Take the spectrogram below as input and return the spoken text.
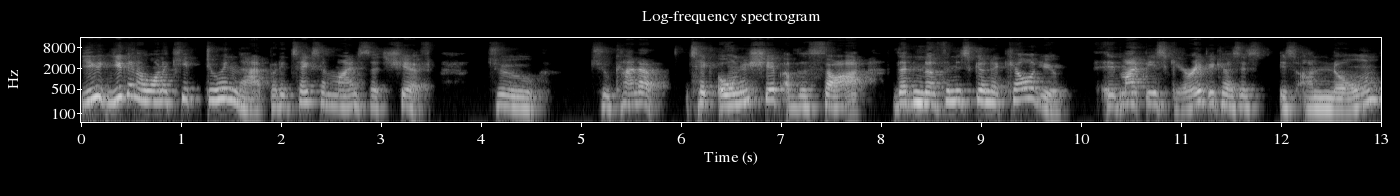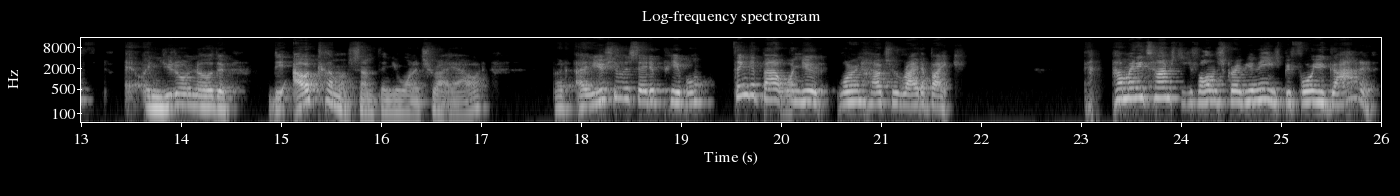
you you're gonna want to keep doing that, but it takes a mindset shift to to kind of take ownership of the thought that nothing is gonna kill you. It might be scary because it's it's unknown and you don't know the the outcome of something you want to try out. But I usually say to people, think about when you learn how to ride a bike. How many times did you fall and scrape your knees before you got it?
